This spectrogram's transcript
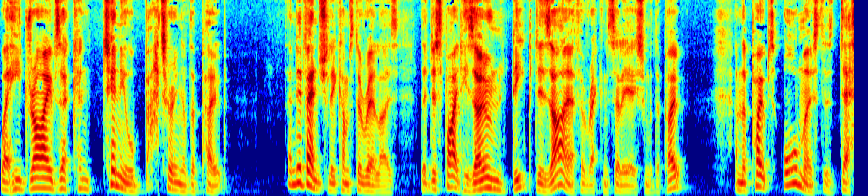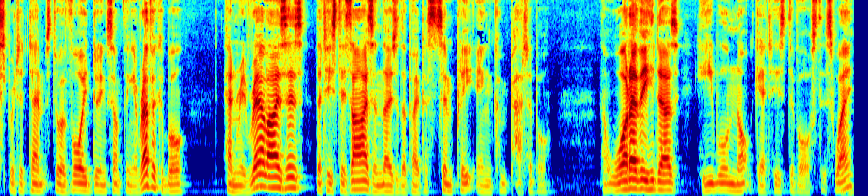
where he drives a continual battering of the Pope, and eventually comes to realise that despite his own deep desire for reconciliation with the Pope, and the Pope's almost as desperate attempts to avoid doing something irrevocable, Henry realises that his desires and those of the Pope are simply incompatible. That whatever he does, he will not get his divorce this way.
